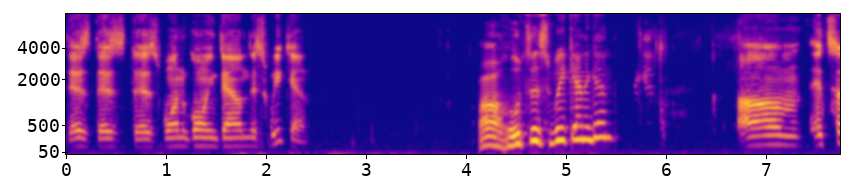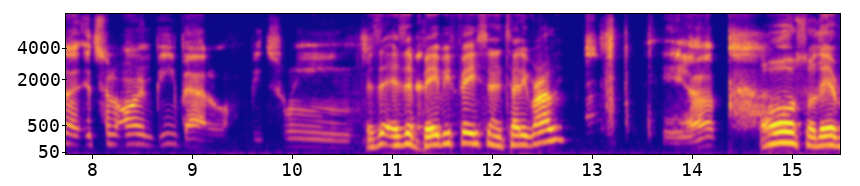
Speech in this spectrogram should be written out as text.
there's there's there's one going down this weekend. oh, who's this weekend again? Um, it's a it's an R and B battle between. Is it is it Babyface and Teddy Riley? Yep. Oh, so they're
